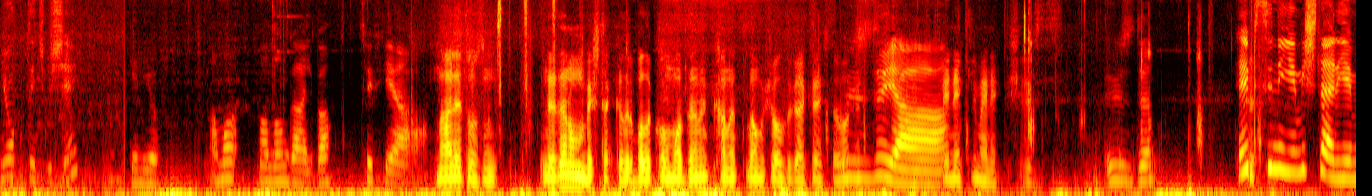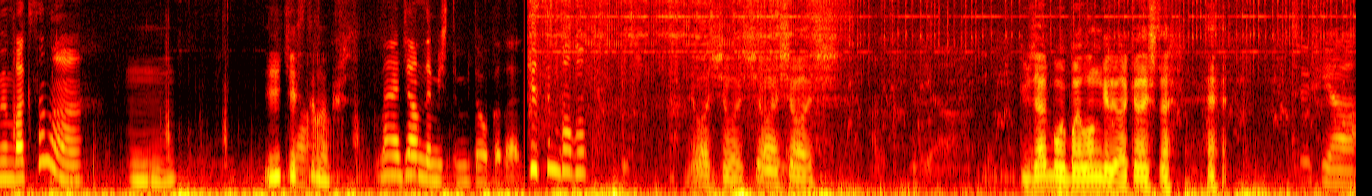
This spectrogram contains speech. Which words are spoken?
Yoktu hiçbir şey. Geliyor. Ama balon galiba. Tüh ya. Nalet olsun. Neden 15 dakikadır balık olmadığını kanıtlamış olduk arkadaşlar. Bak. Üzdü ya. Benekli menekli şerefsiz. Üzdü. Hepsini yemişler yemin baksana. Hmm. İyi kestirmemiş. Mercan demiştim bir de o kadar. Kesin balon. Yavaş yavaş yavaş yavaş. Güzel boy balon geliyor arkadaşlar. Tüh ya.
